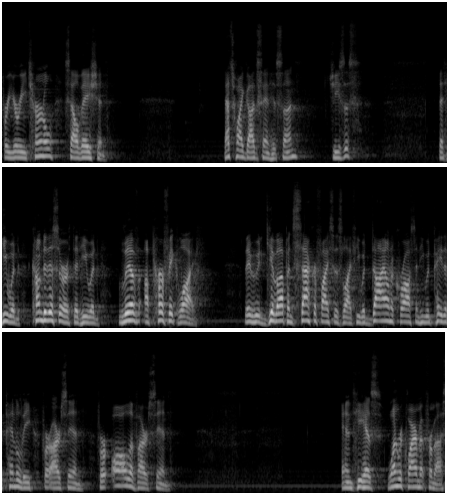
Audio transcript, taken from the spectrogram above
for your eternal salvation? That's why God sent his son, Jesus that he would come to this earth, that he would live a perfect life, that he would give up and sacrifice his life. He would die on a cross and he would pay the penalty for our sin, for all of our sin. And he has one requirement from us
